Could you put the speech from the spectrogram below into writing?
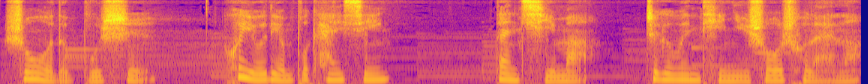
说我的不是，会有点不开心，但起码这个问题你说出来了。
